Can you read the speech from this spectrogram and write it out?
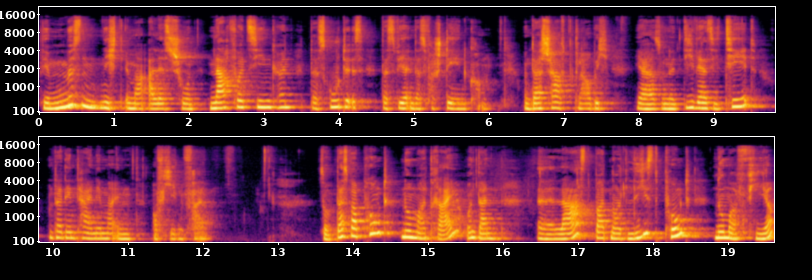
wir müssen nicht immer alles schon nachvollziehen können. Das Gute ist, dass wir in das Verstehen kommen. Und das schafft, glaube ich, ja, so eine Diversität unter den TeilnehmerInnen auf jeden Fall. So, das war Punkt Nummer drei und dann äh, last but not least Punkt Nummer vier.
